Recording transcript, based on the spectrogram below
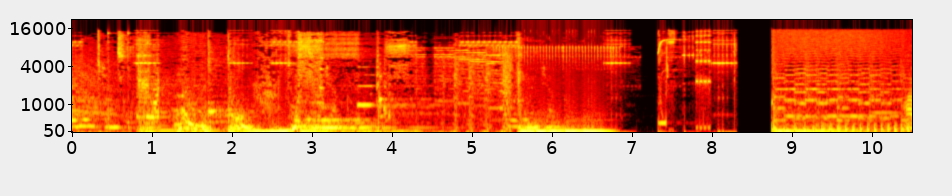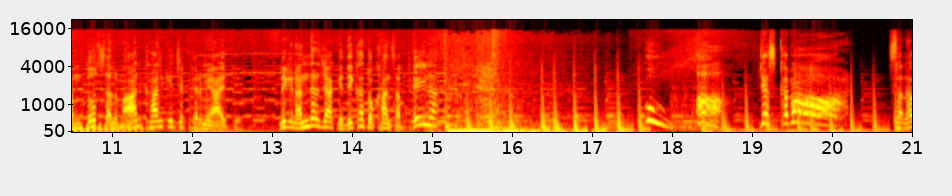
हम तो सलमान खान के चक्कर में आए थे लेकिन अंदर जाके देखा तो खान साहब थे ही ना। यस कम ऑन साला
